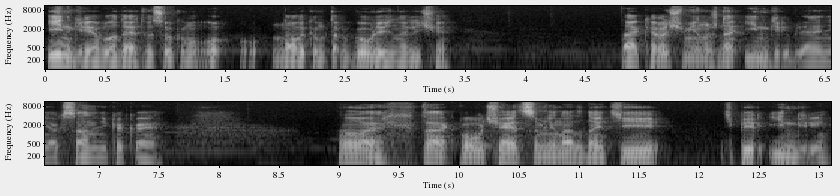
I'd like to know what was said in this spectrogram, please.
Ингри обладает высоким навыком торговли и наличия. Так, короче, мне нужна Ингри, блин, а не Оксана никакая. Ой, так, получается, мне надо найти теперь Ингри.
